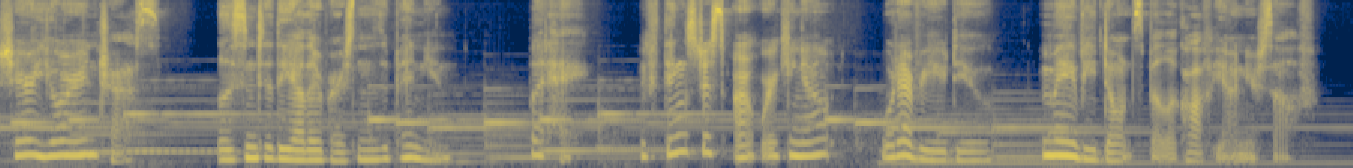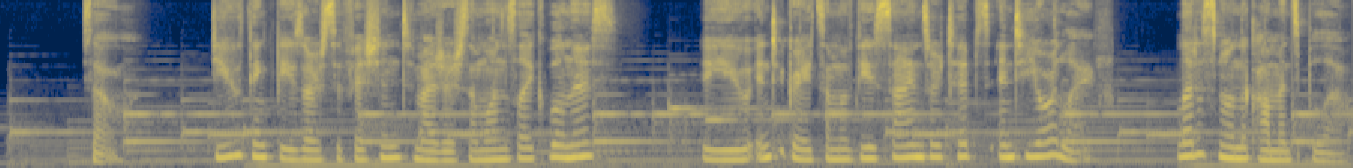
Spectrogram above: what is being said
Share your interests. Listen to the other person's opinion. But hey, if things just aren't working out, whatever you do, maybe don't spill a coffee on yourself. So, do you think these are sufficient to measure someone's likableness? Do you integrate some of these signs or tips into your life? Let us know in the comments below.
